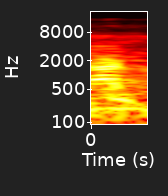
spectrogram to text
done.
